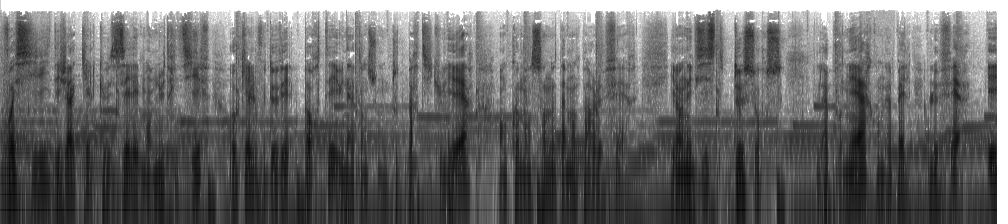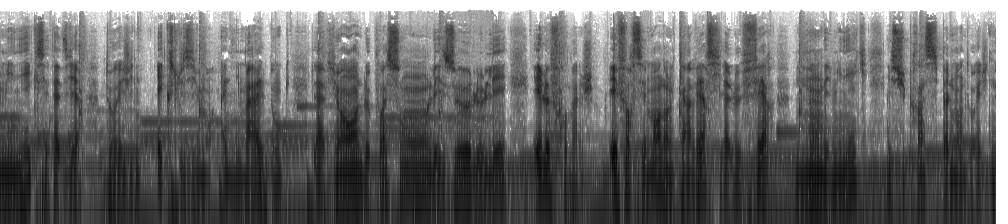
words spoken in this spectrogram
Voici déjà quelques éléments nutritifs auxquels vous devez porter une attention toute particulière en commençant notamment par le fer. Il en existe deux sources. La première qu'on appelle le fer héminique, c'est-à-dire d'origine exclusivement animale, donc la viande, le poisson, les œufs, le lait et le fromage. Et forcément, dans le cas inverse, il a le fer non héminique, issu principalement d'origine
